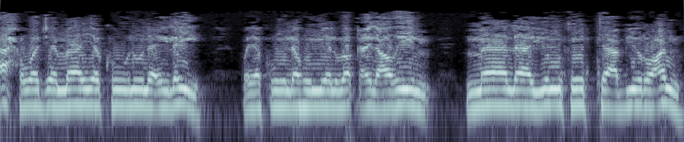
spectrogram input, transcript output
أحوج ما يكونون إليه ويكون له من الوقع العظيم ما لا يمكن التعبير عنه.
